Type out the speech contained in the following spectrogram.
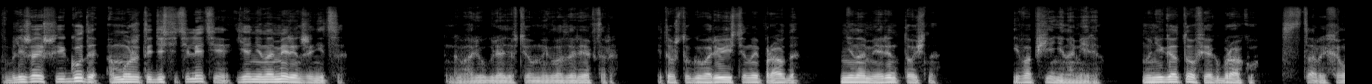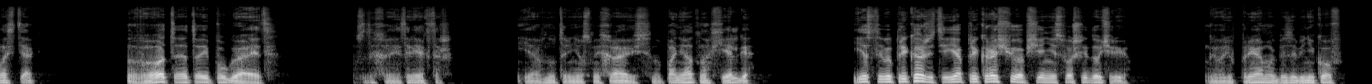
В ближайшие годы, а может и десятилетия, я не намерен жениться. Говорю, глядя в темные глаза ректора. И то, что говорю, истинная правда. Не намерен точно. И вообще не намерен. Ну не готов я к браку, старый холостяк. Вот это и пугает. Вздыхает ректор. Я внутренне усмехаюсь. Ну, понятно, Хельга. Если вы прикажете, я прекращу общение с вашей дочерью. Говорю прямо, без обиняков.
